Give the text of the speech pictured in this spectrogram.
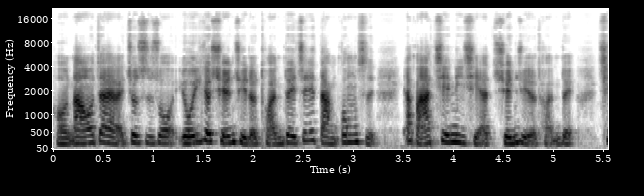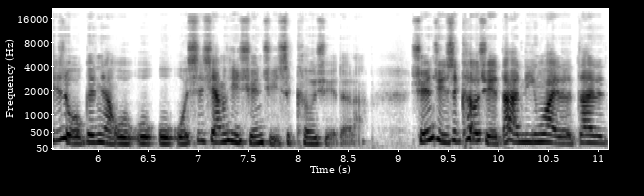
好，然后再来就是说，有一个选举的团队，这些党公子要把它建立起来。选举的团队，其实我跟你讲，我我我我是相信选举是科学的啦，选举是科学，但另外的，但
